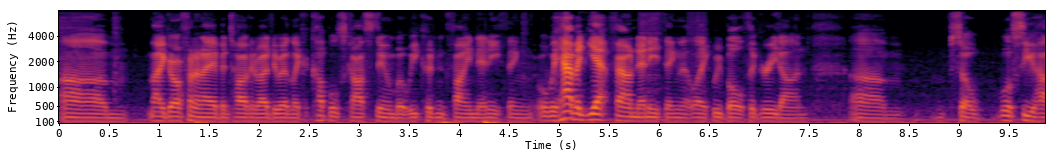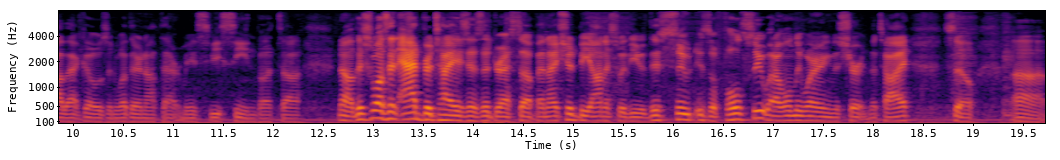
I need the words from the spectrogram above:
Um, my girlfriend and I have been talking about doing like a couple's costume, but we couldn't find anything. Well, we haven't yet found anything that like we both agreed on. Um, so we'll see how that goes and whether or not that remains to be seen. But uh, no, this wasn't advertised as a dress up, and I should be honest with you. This suit is a full suit, but I'm only wearing the shirt and the tie. So uh,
